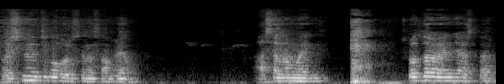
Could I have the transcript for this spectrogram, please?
ప్రశ్నించుకోవాల్సిన సమయం ఆసన్నమైంది చూద్దాం ఏం చేస్తారు.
